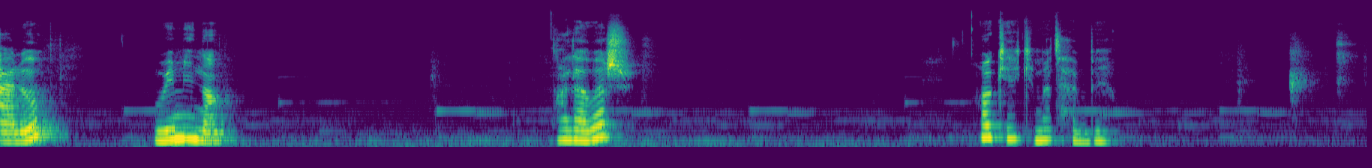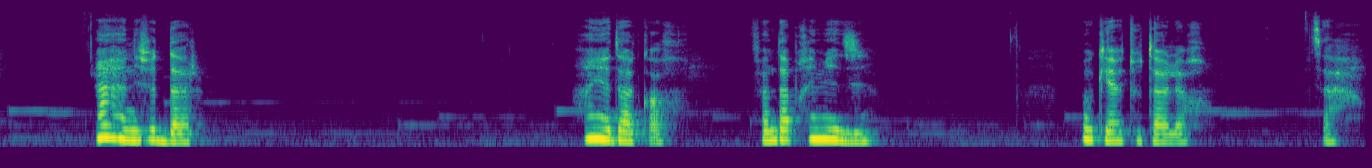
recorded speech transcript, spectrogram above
ألو؟ oui مينا على واش OK كيما تحبي ها هاني في الدار هيا d'accord fin d'après-midi OK à tout à l'heure صح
